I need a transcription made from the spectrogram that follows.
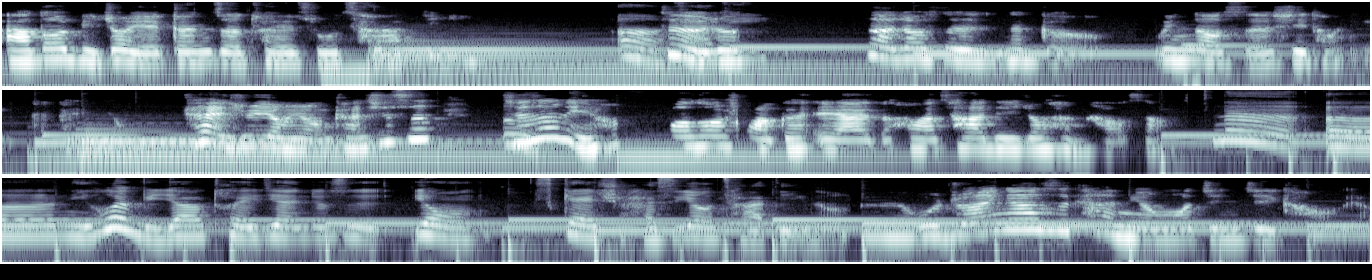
Adobe 就也跟着推出 XD，嗯，这个就这个就是那个 Windows 的系统也可以用，可以去用用看。其实其实你 Photoshop 跟 AI 的话，XD 就很好上。那呃，你会比较推荐就是用 Sketch 还是用 XD 呢？嗯，我觉得应该是看你有没有经济考量。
